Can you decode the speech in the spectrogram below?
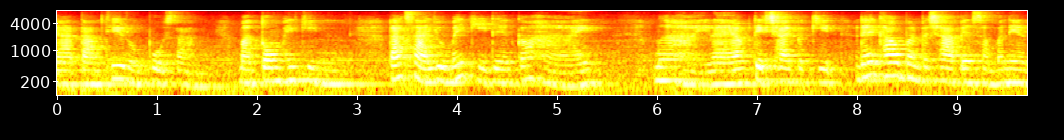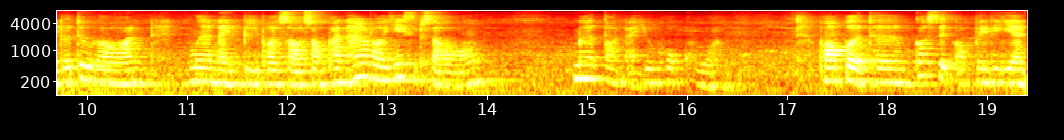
ยาตามที่หลวงปู่สั่งมาต้มให้กิน รักษาอยู่ไม่กี่เดือนก็หาย เมื่อหายแล้วเด็กชายประกิตได้เข้าบรรพชาเป็นสัมมาเนรฤดูร้อน เมื่อในปีพศ 2522 เมื่อตอนอายุหกขวบ พอเปิดเทอมก็สึกออกไปเรียน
